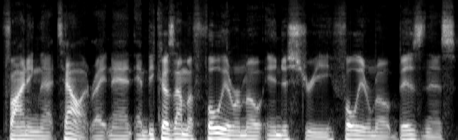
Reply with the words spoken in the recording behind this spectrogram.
finding that talent, right? And and because I'm a fully remote industry, fully remote business,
